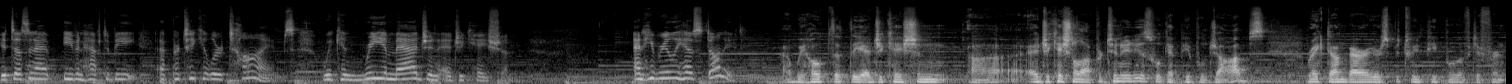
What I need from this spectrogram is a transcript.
It doesn't have, even have to be at particular times. We can reimagine education. And he really has done it. And we hope that the education, uh, educational opportunities will get people jobs, break down barriers between people of different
